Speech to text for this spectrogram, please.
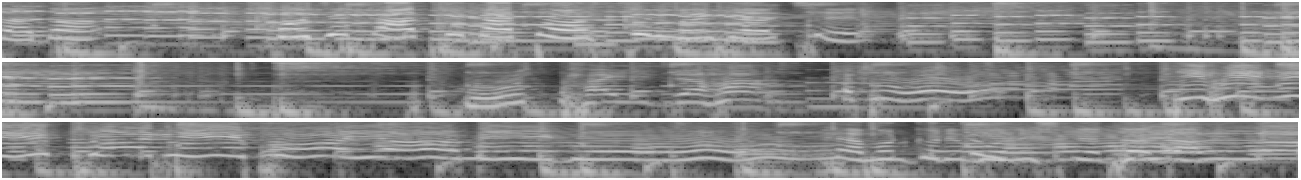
দাদা ও যে কাঁদতে কাঁদতে অস্থির হয়ে যাচ্ছে। কোথায় গো এমন করে বলিস না দাদা।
